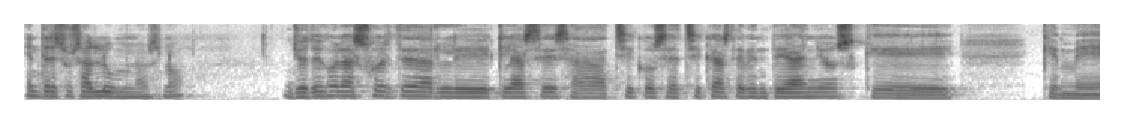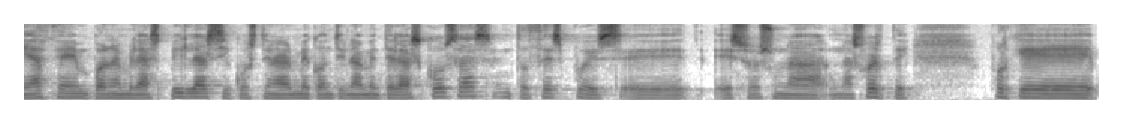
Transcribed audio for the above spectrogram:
entre sus alumnos. ¿no? Yo tengo la suerte de darle clases a chicos y a chicas de 20 años que que me hacen ponerme las pilas y cuestionarme continuamente las cosas. Entonces, pues eh, eso es una, una, suerte. Porque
